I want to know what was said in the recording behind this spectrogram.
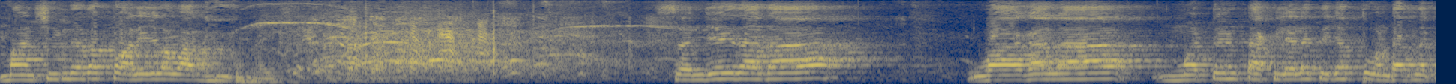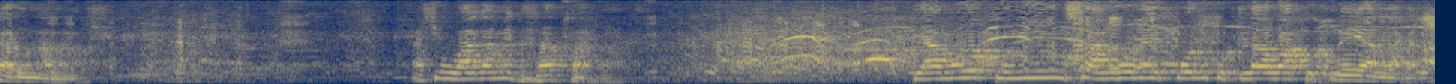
मानसिंग दादा कॉलेजला वाघ घेऊन फिरायचे. संजय दादा वाघाला मटण टाकलेलं त्याच्या तोंडातनं काढून आला अशी वाघ आम्ही घरात पाहिली. त्यामुळे कुणी सांगू नये कोण कुठला वाघ कुठनं यायला लागला.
